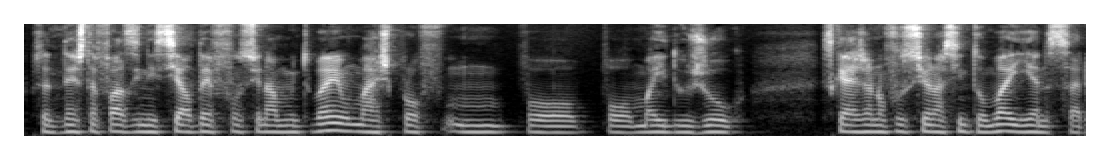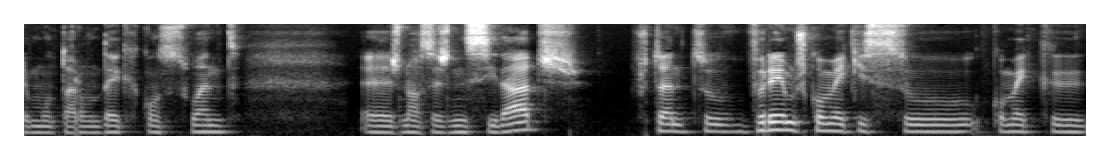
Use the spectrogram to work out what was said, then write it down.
Portanto, nesta fase inicial deve funcionar muito bem, mais para o, para para o meio do jogo, se calhar já não funciona assim tão bem e é necessário montar um deck consoante as nossas necessidades. Portanto, veremos como é que isso, como é que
